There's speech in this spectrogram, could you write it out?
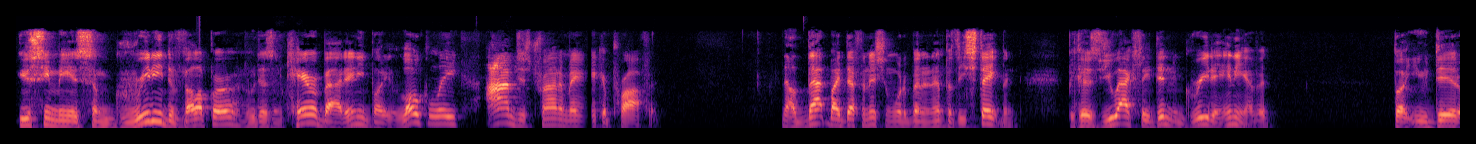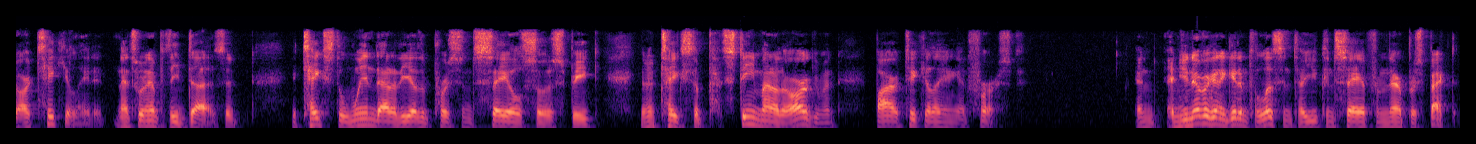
You see me as some greedy developer who doesn't care about anybody locally. I'm just trying to make a profit. Now, that by definition would have been an empathy statement because you actually didn't agree to any of it, but you did articulate it. And that's what empathy does. It it takes the wind out of the other person's sails, so to speak, and it takes the steam out of their argument by articulating it first. And and you're never going to get them to listen until you can say it from their perspective.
